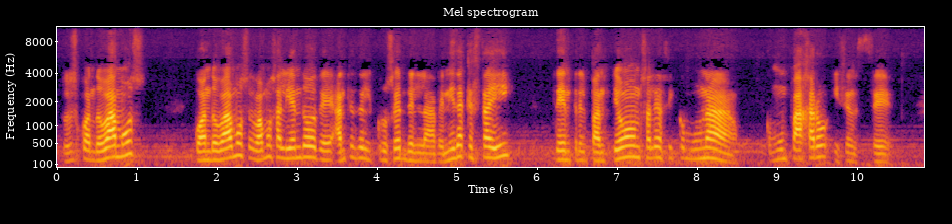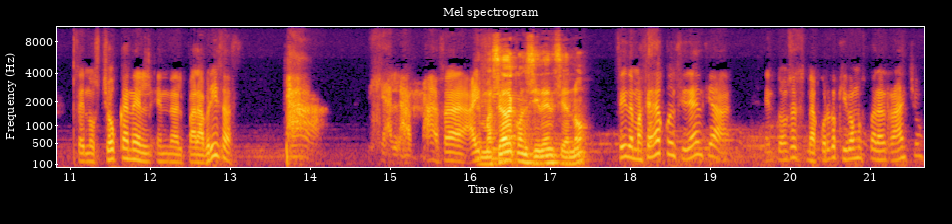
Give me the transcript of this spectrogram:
Entonces cuando vamos, cuando vamos, vamos saliendo de antes del crucer de la avenida que está ahí, de entre el panteón sale así como una, como un pájaro y se, se, nos choca en el, en el parabrisas. ¡Pah! Dije a la más, demasiada coincidencia, ¿no? Sí, demasiada coincidencia. Entonces me acuerdo que íbamos para el rancho.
